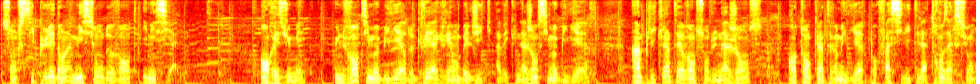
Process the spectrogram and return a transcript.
sont stipulés dans la mission de vente initiale. En résumé, une vente immobilière de gré à gré en Belgique avec une agence immobilière implique l'intervention d'une agence en tant qu'intermédiaire pour faciliter la transaction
